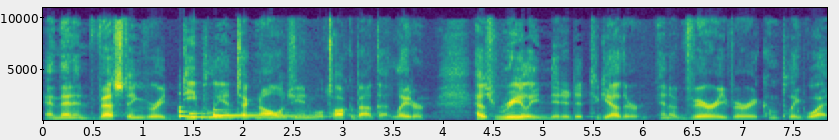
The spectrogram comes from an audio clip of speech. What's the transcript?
and then investing very deeply in technology, and we'll talk about that later, has really knitted it together in a very, very complete way.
